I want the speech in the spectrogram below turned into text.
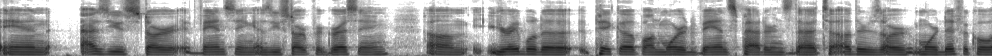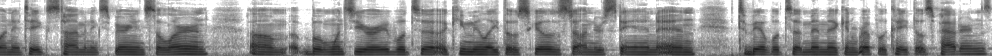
And as you start advancing, as you start progressing, um, you're able to pick up on more advanced patterns that to others are more difficult, and it takes time and experience to learn. Um, but once you're able to accumulate those skills to understand and to be able to mimic and replicate those patterns,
